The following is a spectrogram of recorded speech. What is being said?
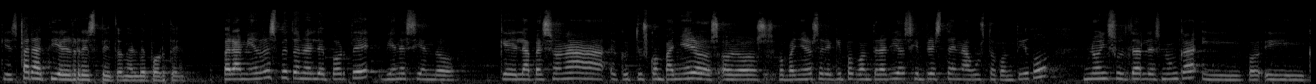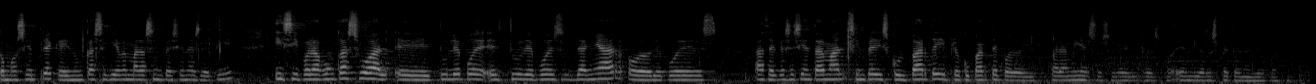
¿Qué es para ti el respeto en el deporte? Para mí el respeto en el deporte viene siendo que la persona, tus compañeros o los compañeros del equipo contrario siempre estén a gusto contigo, no insultarles nunca y, como siempre que nunca se lleven malas impresiones de ti. Y si por algún casual eh, tú, le puedes, tú le puedes dañar o le puedes hacer que se sienta mal, siempre disculparte y preocuparte por él. Para mí eso es el, el respeto en el deporte.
